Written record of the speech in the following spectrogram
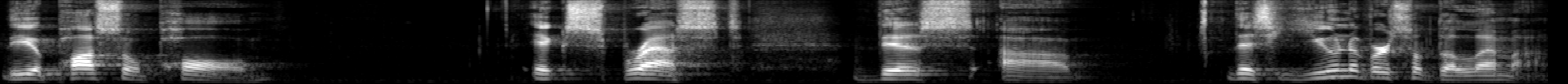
The Apostle Paul expressed this, uh, this universal dilemma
